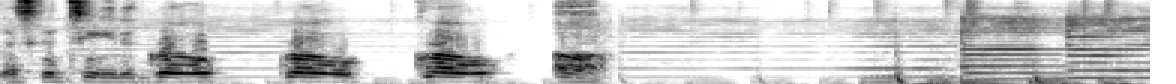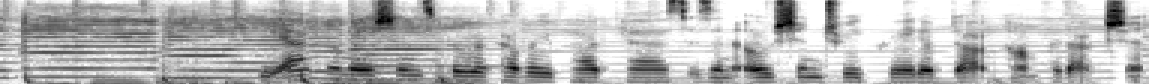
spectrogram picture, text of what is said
Let's continue to grow, grow, grow. Uh. The Affirmations for Recovery podcast is an oceantreecreative.com production.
